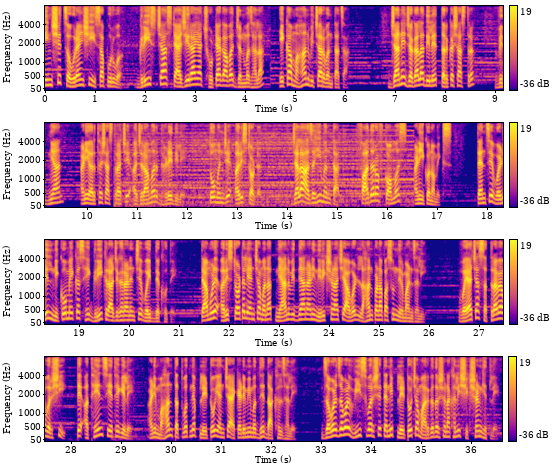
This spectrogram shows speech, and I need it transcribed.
तीनशे चौऱ्याऐंशी इसापूर्व ग्रीसच्या स्टॅजिरा या छोट्या गावात जन्म झाला एका महान विचारवंताचा. ज्याने जगाला दिले तर्कशास्त्र विज्ञान आणि अर्थशास्त्राचे अजरामर धडे दिले. तो म्हणजे अरिस्टॉटल ज्याला आजही म्हणतात फादर ऑफ कॉमर्स आणि इकॉनॉमिक्स. त्यांचे वडील निकोमेकस हे ग्रीक राजघराण्यांचे वैद्यक होते. त्यामुळे अरिस्टॉटल यांच्या मनात ज्ञानविज्ञान आणि निरीक्षणाची आवड लहानपणापासून निर्माण झाली. वयाच्या सतराव्या वर्षी ते अथेन्स येथे गेले. आणि महान तत्वज्ञ प्लेटो यांच्या अकॅडमीमध्ये दाखल झाले. जवळजवळ वीस वर्षे त्यांनी प्लेटोच्या मार्गदर्शनाखाली शिक्षण घेतले.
